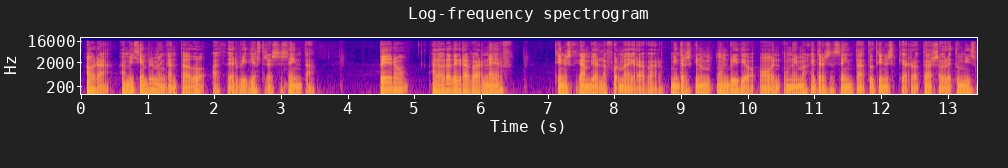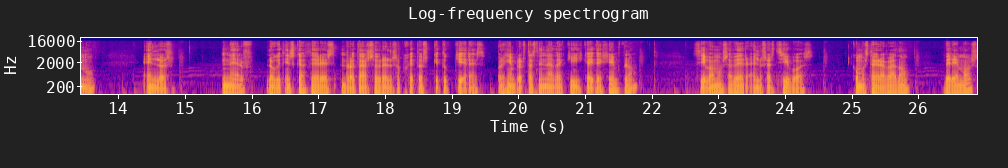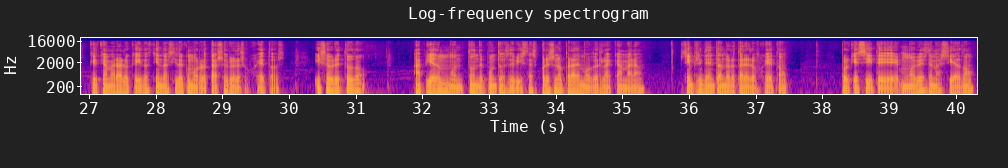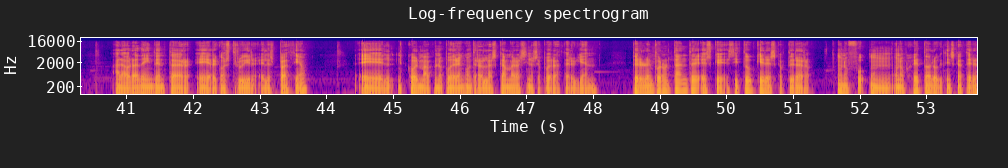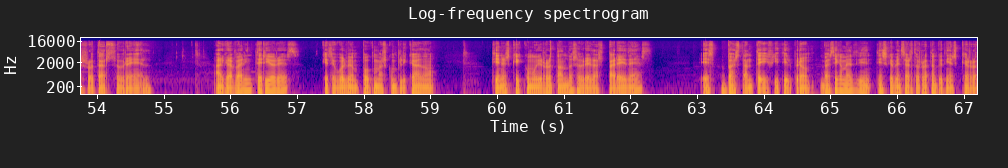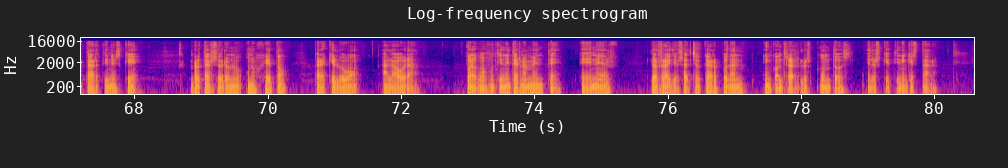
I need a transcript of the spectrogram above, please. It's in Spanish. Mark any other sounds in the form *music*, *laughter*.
Ahora, a mí siempre me ha encantado hacer vídeos 360, pero a la hora de grabar Nerf tienes que cambiar la forma de grabar. Mientras que en un, un vídeo o en una imagen 360 tú tienes que rotar sobre tú mismo, en los Nerf, lo que tienes que hacer es rotar sobre los objetos que tú quieres. Por ejemplo, esta escena aquí que hay de ejemplo, si vamos a ver en los archivos cómo está grabado, veremos que el cámara lo que ha ido haciendo ha sido como rotar sobre los objetos. Y sobre todo, ha pillado un montón de puntos de vista. Por eso no para de mover la cámara, siempre intentando rotar el objeto. Porque si te mueves demasiado a la hora de intentar eh, reconstruir el espacio, el Colmap no podrá encontrar las cámaras y no se podrá hacer bien. Pero lo importante es que si tú quieres capturar un, objeto, lo que tienes que hacer es rotar sobre él. Al grabar interiores, que se vuelve un poco más complicado, tienes que como ir rotando sobre las paredes. Es bastante difícil, pero básicamente tienes que pensar todo el rato en que tienes que rotar. Tienes que rotar sobre un objeto para que luego a la hora bueno, como funciona internamente en Nerf, los rayos al chocar puedan encontrar los puntos en los que tienen que estar.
